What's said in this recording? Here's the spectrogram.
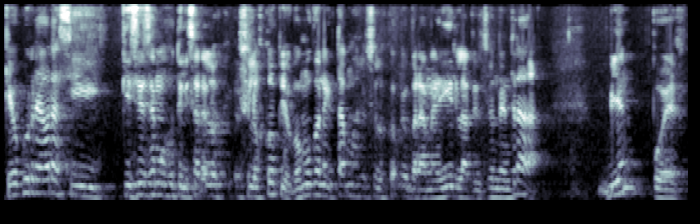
¿Qué ocurre ahora si quisiésemos utilizar el osciloscopio? ¿Cómo conectamos el osciloscopio para medir la tensión de entrada? Bien, pues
